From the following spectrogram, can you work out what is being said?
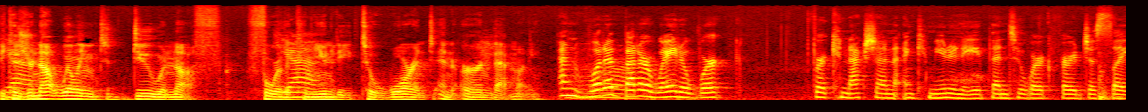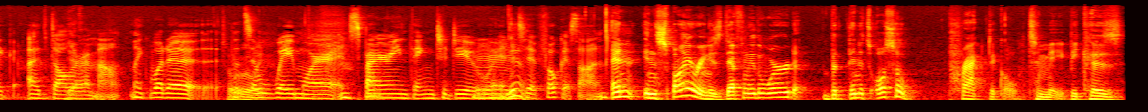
because Yeah. you're not willing to do enough for the community to warrant and earn that money. And what Ah. a better way to work for connection and community than to work for just like a dollar Yeah. amount. Like what a that's a way more inspiring thing to do and Yeah. to focus on. And inspiring is definitely the word, but then it's also practical to me because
